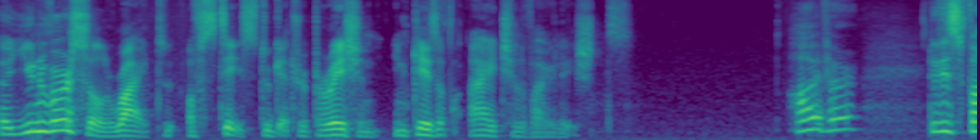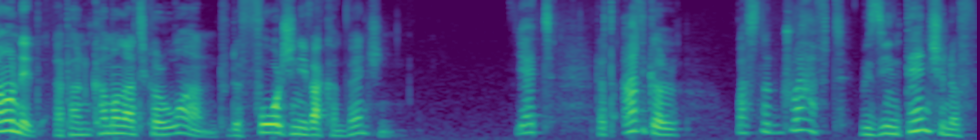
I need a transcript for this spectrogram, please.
a universal right of states to get reparation in case of IHL violations. However, it is founded upon Common Article 1 to the 4 Geneva Convention. Yet, that article was not drafted with the intention of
